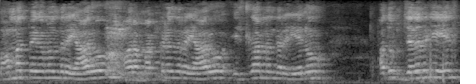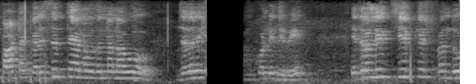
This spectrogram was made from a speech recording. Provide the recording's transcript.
ಮೊಹಮ್ಮದ್ ಪೈಗಂಬರ್ ಅಂದರೆ ಯಾರು, ಅವರ ಮಕ್ಕಳೆಂದರೆ ಯಾರು, ಇಸ್ಲಾಂ ಅಂದರೆ ಏನು ಅದು ಜನರಿಗೆ ಏನು ಪಾಠ ಕಲಿಸುತ್ತೆ ಅನ್ನೋದನ್ನ ನಾವು ಜನರಿಗೆ ಅಂದ್ಕೊಂಡಿದ್ದೀವಿ. ಇದರಲ್ಲಿ ಚೀಫ್ ಗೆಸ್ಟ್ ಬಂದು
